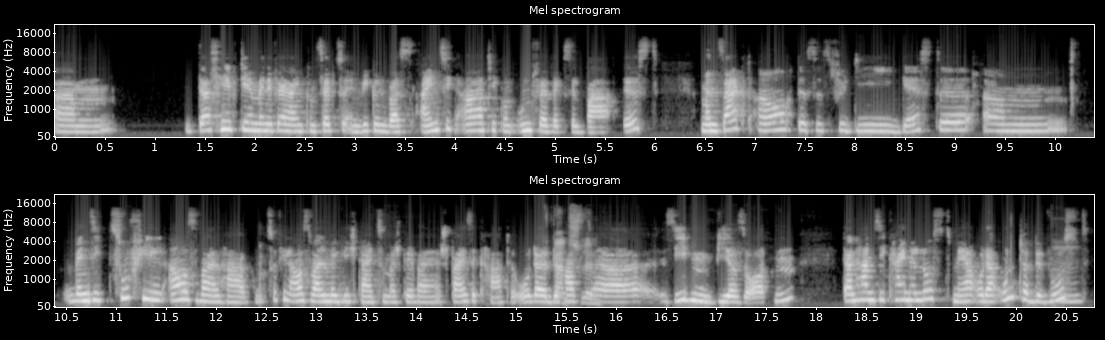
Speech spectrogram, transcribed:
ähm, das hilft dir im Endeffekt ein Konzept zu entwickeln, was einzigartig und unverwechselbar ist man sagt auch, dass es für die Gäste, ähm, wenn sie zu viel Auswahl haben, zu viel Auswahlmöglichkeit, zum Beispiel bei der Speisekarte oder du Ganz hast äh, sieben Biersorten, dann haben sie keine Lust mehr oder unterbewusst mhm.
